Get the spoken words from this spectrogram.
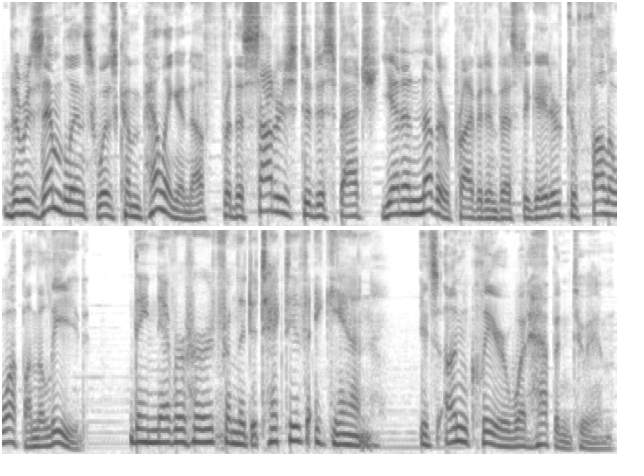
The resemblance was compelling enough for the Sodders to dispatch yet another private investigator to follow up on the lead. They never heard from the detective again. It's unclear what happened to him.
